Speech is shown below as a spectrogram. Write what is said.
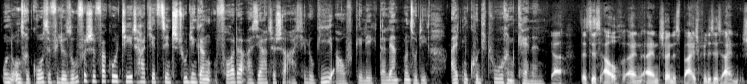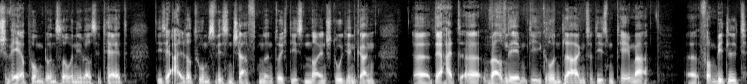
Und unsere große philosophische Fakultät hat jetzt den Studiengang Vorderasiatische Archäologie aufgelegt. Da lernt man so die alten Kulturen kennen. Ja, das ist auch ein, ein schönes Beispiel. Das ist ein Schwerpunkt unserer Universität, diese Altertumswissenschaften. Und durch diesen neuen Studiengang, äh, der hat, äh, werden eben die Grundlagen zu diesem Thema äh, vermittelt.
